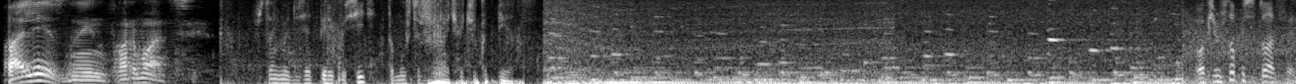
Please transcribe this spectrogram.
Полезная информация. Что-нибудь взять перекусить, потому что жрать хочу капец. В общем, что по ситуации?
